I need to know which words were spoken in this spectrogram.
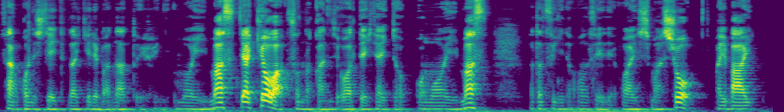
参考にしていただければなというふうに思います。じゃあ今日はそんな感じで終わっていきたいと思います。また次の音声でお会いしましょう。バイバイ。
